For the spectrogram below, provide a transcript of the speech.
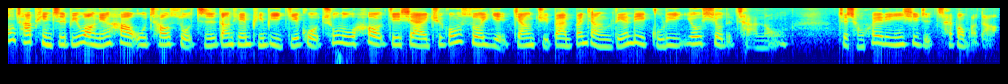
冬茶品质比往年好，物超所值。当天评比结果出炉后，接下来区公所也将举办颁奖典礼，鼓励优秀的茶农。这场会林细致采访报道。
